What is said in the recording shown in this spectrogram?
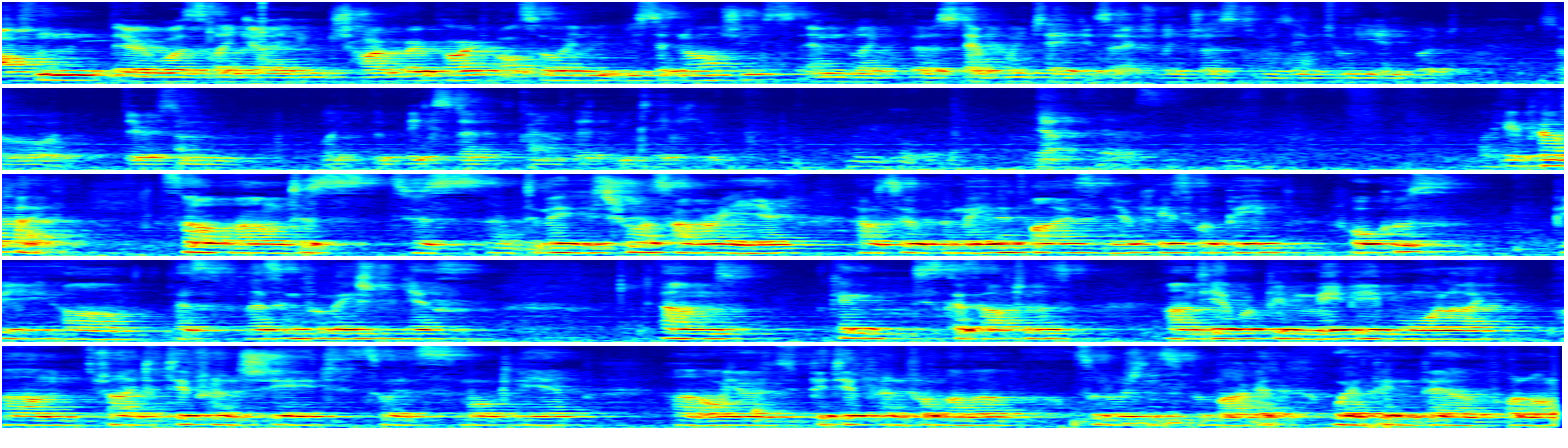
often there was like a huge hardware part also in these technologies, and like the step we take is actually just using 2D input. So there's some like the big step kind of that we take here. Yeah. Okay, perfect. So um, just, just uh, to make a short summary here, I would say the main advice in your case would be focus, be um, less, less information, yes. And we can discuss afterwards. And here would be maybe more like um, trying to differentiate so it's more clear uh, how you'd be different from other solutions in the market who have been there for longer.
